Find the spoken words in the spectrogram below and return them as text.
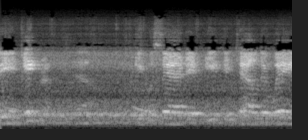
being ignorant. People said if you can tell the way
